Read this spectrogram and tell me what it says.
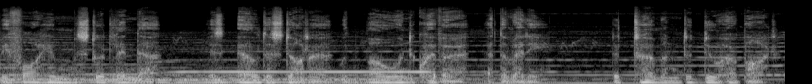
Before him stood Linda, his eldest daughter, with bow and quiver at the ready, determined to do her part.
